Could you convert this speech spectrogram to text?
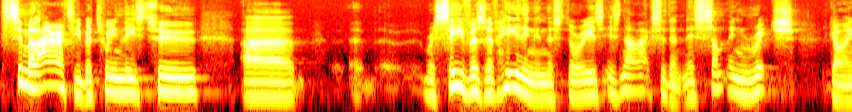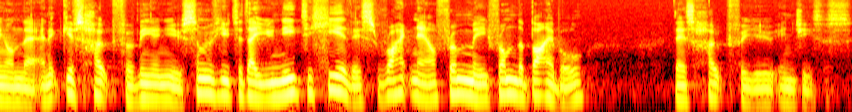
similarity between these two uh, receivers of healing in this story is, is no accident. There's something rich going on there, and it gives hope for me and you. Some of you today, you need to hear this right now from me, from the Bible. There's hope for you in Jesus.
